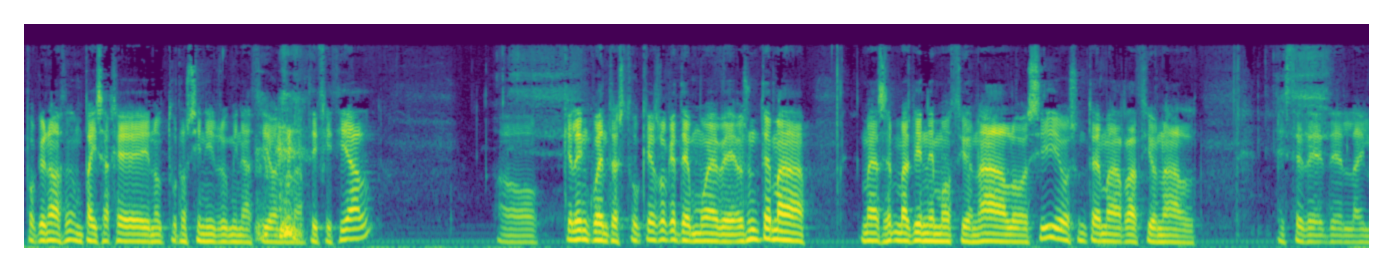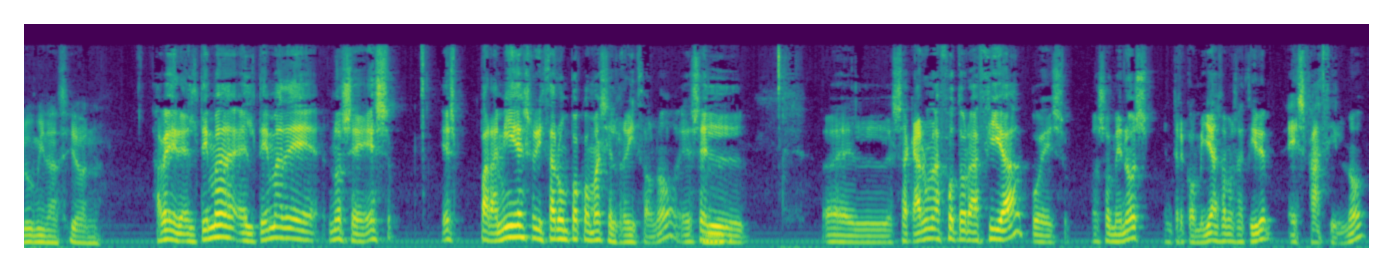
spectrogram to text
por no un paisaje nocturno sin iluminación artificial? ¿O ¿Qué le encuentras tú? ¿Qué es lo que te mueve? ¿Es un tema más, más bien emocional o así? ¿O es un tema racional este de, de, la iluminación? A ver, el tema, el tema de, no sé, es, es para mí es rizar un poco más el rizo, ¿no? Es el el sacar una fotografía, pues más o menos, entre comillas, vamos a decir, es fácil, ¿no?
